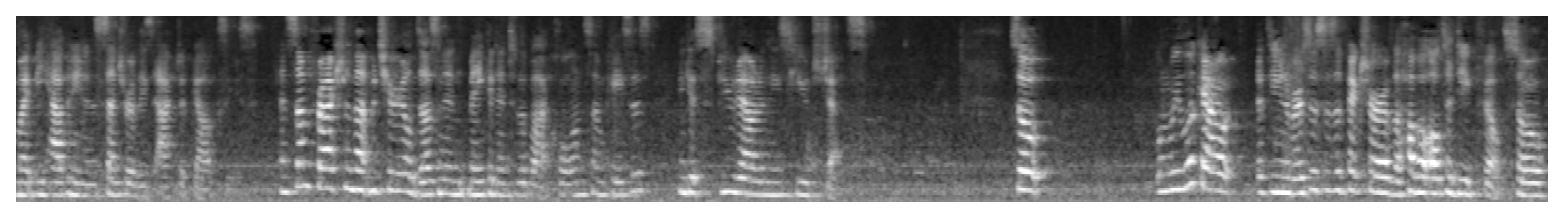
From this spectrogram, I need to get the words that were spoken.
might be happening in the center of these active galaxies. And some fraction of that material doesn't make it into the black hole in some cases and gets spewed out in these huge jets. So when we look out at the universe, this is a picture of the Hubble Ultra Deep Field. So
